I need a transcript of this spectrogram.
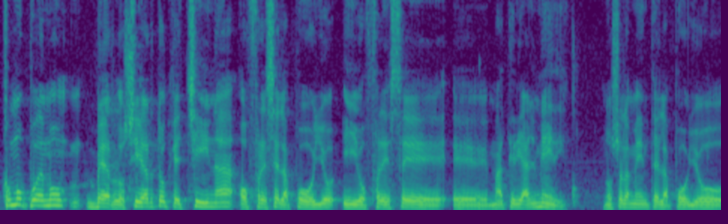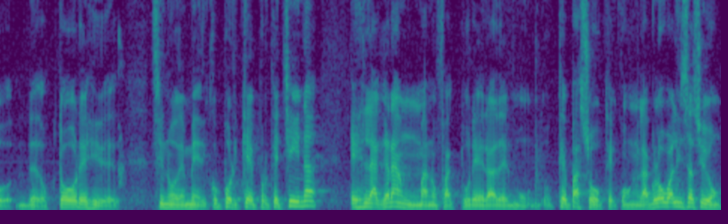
¿Cómo podemos verlo? Cierto que China ofrece el apoyo y ofrece material médico, no solamente el apoyo de doctores y de sino de médicos. ¿Por qué? Porque China es la gran manufacturera del mundo. ¿Qué pasó? Que con la globalización,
